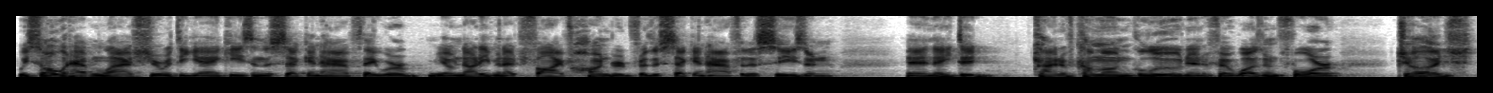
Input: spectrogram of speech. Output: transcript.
We saw what happened last year with the Yankees in the second half. They were you know not even at 500 for the second half of the season, and they did kind of come unglued. And if it wasn't for Judge,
